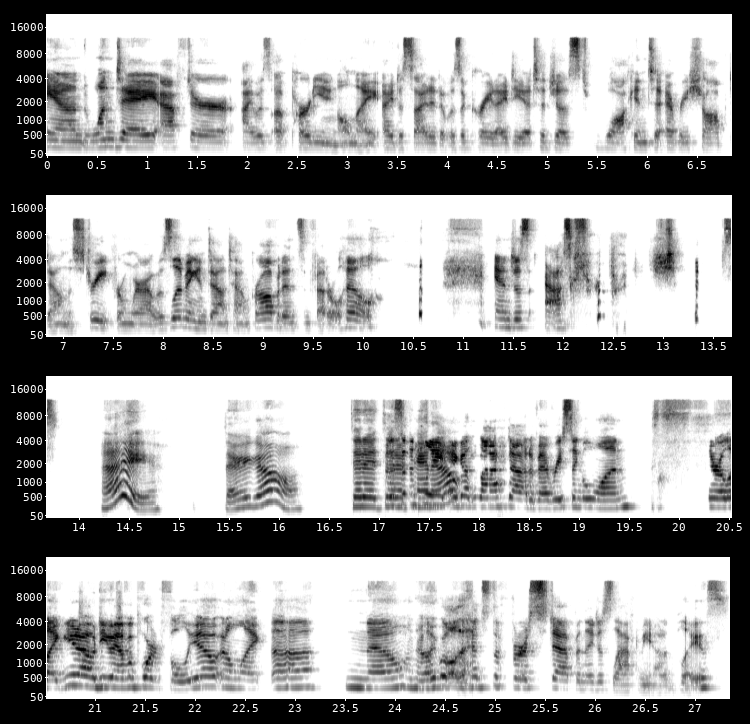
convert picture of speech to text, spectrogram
And one day after I was up partying all night, I decided it was a great idea to just walk into every shop down the street from where I was living in downtown Providence and Federal Hill and just ask for apprenticeships. Hey, there you go. Did it, did it pan Essentially, I out? got laughed out of every single one. They were like, you know, do you have a portfolio? And I'm like, uh, no. And they're like, well, that's the first step. And they just laughed me out of the place.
